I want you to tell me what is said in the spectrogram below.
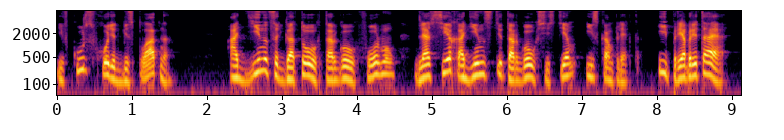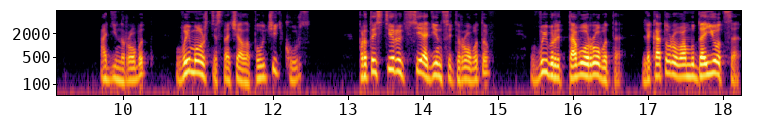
и в курс входит бесплатно 11 готовых торговых формул для всех 11 торговых систем из комплекта. И приобретая один робот, вы можете сначала получить курс, протестировать все 11 роботов, выбрать того робота, для которого вам удается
